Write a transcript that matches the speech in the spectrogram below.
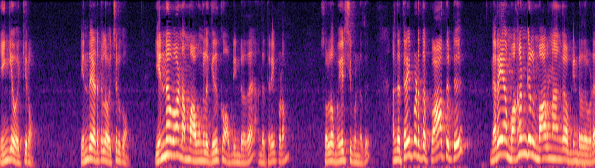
எங்கே வைக்கிறோம்? எந்த இடத்துல வச்சுருக்கோம்? என்னவா நம்ம அவங்களுக்கு இருக்கோம் அப்படின்றத அந்த திரைப்படம் சொல்ல முயற்சி பண்ணுது. அந்த திரைப்படத்தை பார்த்துட்டு நிறைய மகன்கள் மாறினாங்க அப்படின்றத விட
